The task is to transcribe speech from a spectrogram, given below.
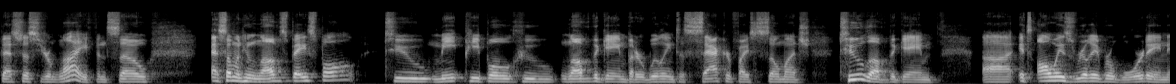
that's just your life. And so as someone who loves baseball to meet people who love the game but are willing to sacrifice so much to love the game. Uh, it's always really rewarding.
